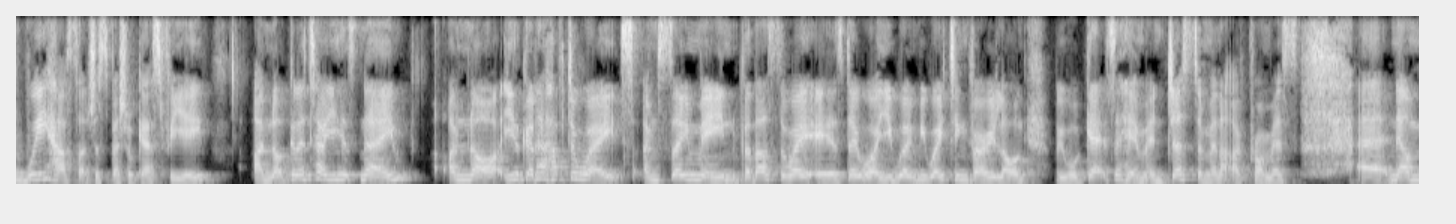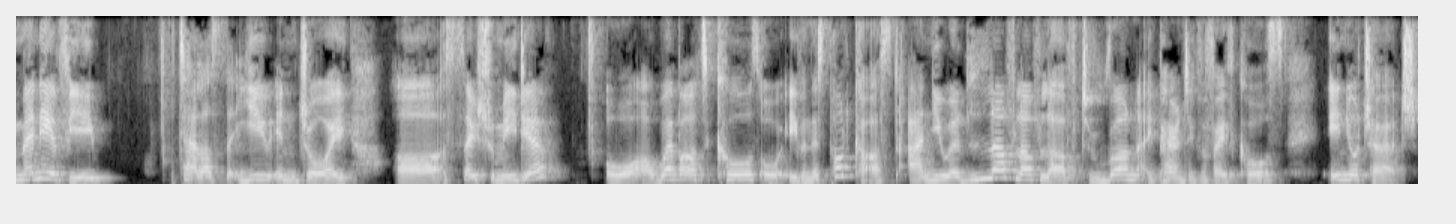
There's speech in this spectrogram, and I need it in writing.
we have such a special guest for you. I'm not going to tell you his name. I'm not. You're going to have to wait. I'm so mean, but that's the way it is. Don't worry. You won't be waiting very long. We will get to him in just a minute. I promise. Uh, now, many of you tell us that you enjoy our social media or our web articles or even this podcast. And you would love, love, love to run a parenting for faith course in your church.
